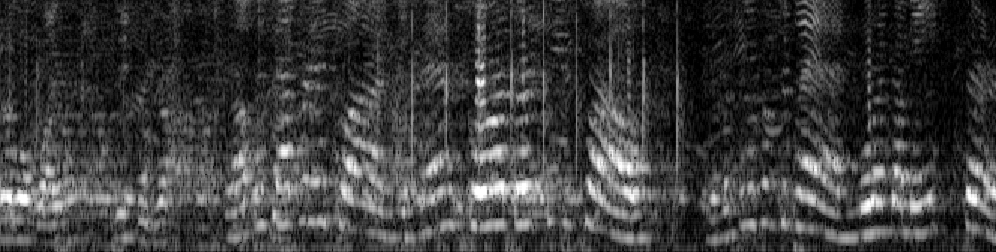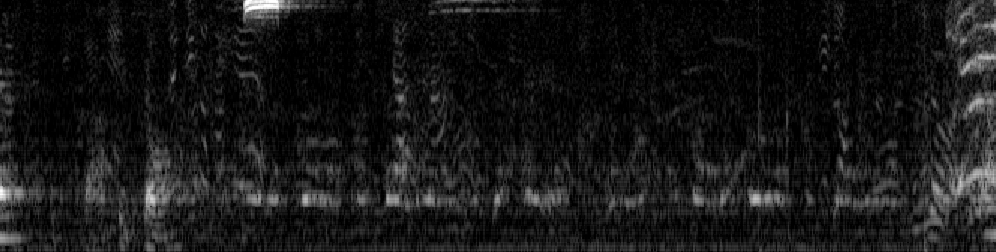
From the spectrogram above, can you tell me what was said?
ล่วว่องไวของญี่ปุ่นครับ Love the tap for this one. Japan score 13-12. Number two from Japan. Murakami. Serve. 32อื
